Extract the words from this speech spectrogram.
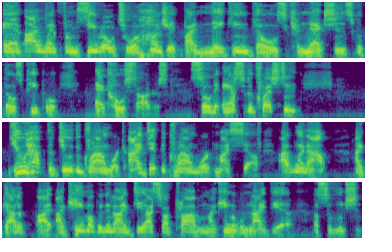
And I went from zero to a 100 by making those connections with those people at Co Starters. So, to answer the question, you have to do the groundwork. I did the groundwork myself. I went out. I got a. I, I came up with an idea. I saw a problem. I came up with an idea, a solution.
